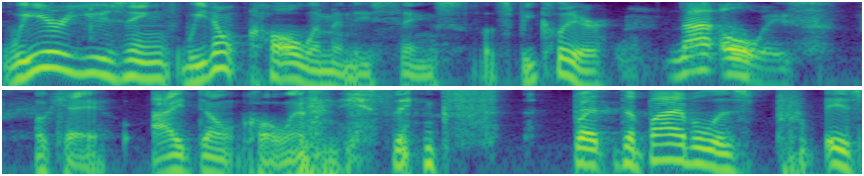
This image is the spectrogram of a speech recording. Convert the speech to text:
we are using. We don't call women these things. Let's be clear. Not always. Okay, I don't call women these things, but the Bible is pr- is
